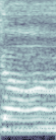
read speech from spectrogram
gone.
